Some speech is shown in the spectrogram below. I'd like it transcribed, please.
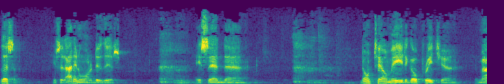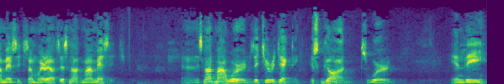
listen, he said, I didn't want to do this. He said, uh, don't tell me to go preach uh, my message somewhere else. It's not my message. Uh, it's not my words that you're rejecting. It's God's word. In the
